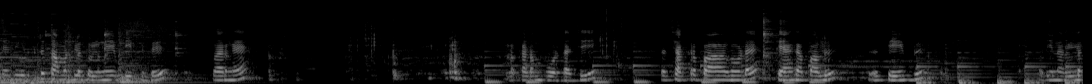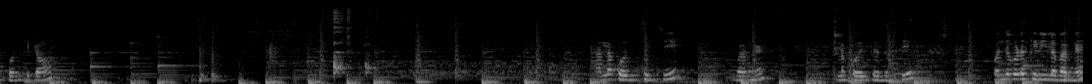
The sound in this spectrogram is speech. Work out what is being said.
செஞ்சு கொடுத்துட்டு கமெண்ட்டில் சொல்லுங்கள் எப்படி இருக்குது பாருங்கள் கடம் கடம்பு போட்டாச்சு. சக்கரை பாகோட தேங்காய் பால் சேர்ந்து அப்படியே நல்லா கொதிக்கிட்டோம். நல்லா கொதிச்சிருச்சு. பாருங்க நல்லா கொதிச்சு வந்துருச்சு. கொஞ்சம் கூட திரியல பாருங்க.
